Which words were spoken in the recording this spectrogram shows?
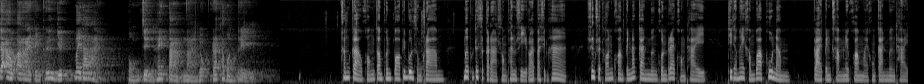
จะเอาอะไรเป็นเครื่องยึดไม่ได้ ผมจึงให้ตามนายกรัฐมนตรีคำกล่าวของจอมพลปพิบูลสงคราม เมื่อพุทธศักราช 2485 ซึ่งสะท้อนความเป็นนักการเมืองคนแรกของไทย ที่ทำให้คำว่าผู้นำ กลายเป็นคำในความหมายของการเมืองไทย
